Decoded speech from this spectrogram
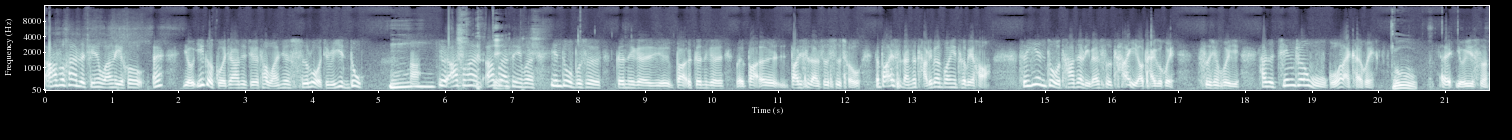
阿富汗的情形完了以后，哎，有一个国家就觉得他完全失落，就是印度。嗯啊，因为阿富汗 阿富汗是因为印度不是跟那个巴跟那个呃巴呃巴基斯坦是世仇，那巴基斯坦跟塔利班关系特别好，所以印度他在礼拜四他也要开个会，视讯会议，他是金砖五国来开会哦，哎有意思，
